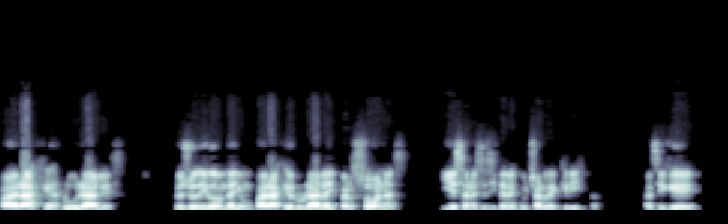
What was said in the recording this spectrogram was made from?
parajes rurales. Pero yo digo, donde hay un paraje rural hay personas y esas necesitan escuchar de Cristo. Así que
